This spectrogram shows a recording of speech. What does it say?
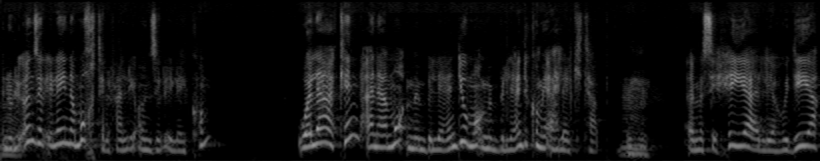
أنه. اللي أنزل إلينا مختلف عن اللي أنزل إليكم. ولكن أنا مؤمن باللي عندي ومؤمن باللي عندكم يا أهل الكتاب. مم. المسيحية اليهودية.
